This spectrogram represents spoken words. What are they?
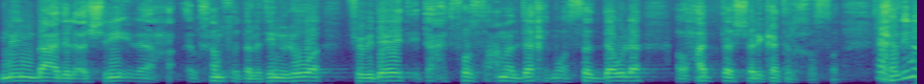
من بعد ال 20 إلى ال 35 اللي هو في بداية إتاحة فرصة عمل داخل مؤسسات الدولة أو حتى الشركات الخاصة. خلينا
